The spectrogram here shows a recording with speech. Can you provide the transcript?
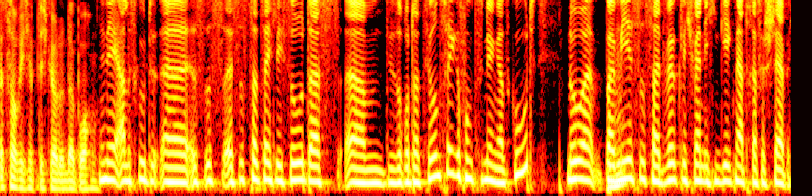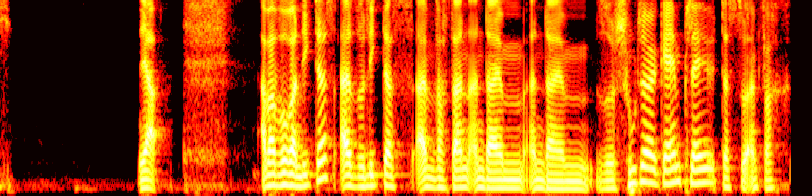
sorry, ich habe dich gerade unterbrochen. nee, alles gut. Äh, es, ist, es ist tatsächlich so, dass ähm, diese Rotationswege funktionieren ganz gut. Nur bei Mhm. mir ist es halt wirklich, wenn ich einen Gegner treffe, sterbe ich. Ja. Aber woran liegt das? Also liegt das einfach dann an deinem, an deinem so Shooter-Gameplay, dass du einfach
